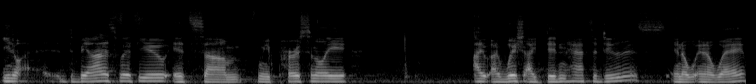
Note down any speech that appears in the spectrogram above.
You know, to be honest with you, it's um, for me personally. I, I wish I didn't have to do this in a, in a way.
